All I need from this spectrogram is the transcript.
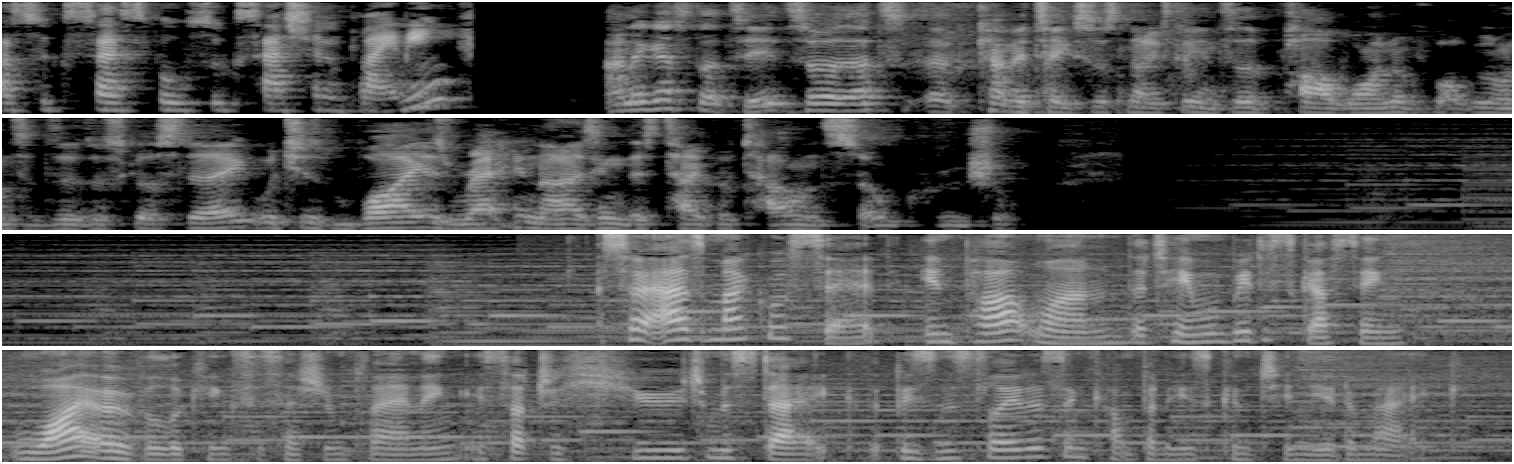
a successful succession planning. And I guess that's it. So that's it kind of takes us nicely into the part one of what we wanted to discuss today, which is why is recognizing this type of talent so crucial. So, as Michael said, in part one, the team will be discussing why overlooking succession planning is such a huge mistake that business leaders and companies continue to make.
